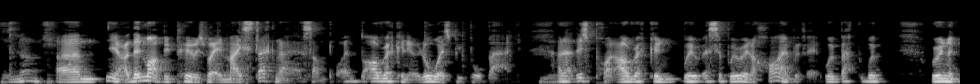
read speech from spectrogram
who knows? Um, you know, there might be periods where it may stagnate at some point, but I reckon it will always be brought back. Mm. And at this point, I reckon we're, I said we're in a high with it. We're back. We're we're in a.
